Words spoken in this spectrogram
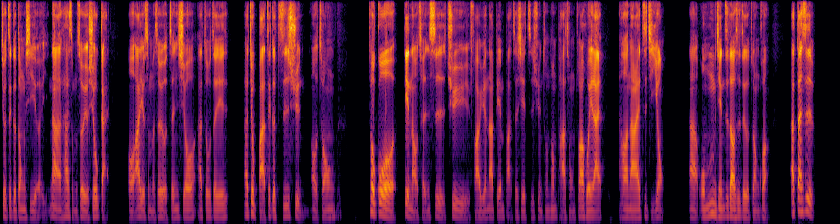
就这个东西而已。那他什么时候有修改？哦啊，有什么时候有增修啊？做这些，他就把这个资讯哦，从透过电脑程式去法院那边把这些资讯通通爬虫抓回来，然后拿来自己用。那我们目前知道是这个状况啊，但是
